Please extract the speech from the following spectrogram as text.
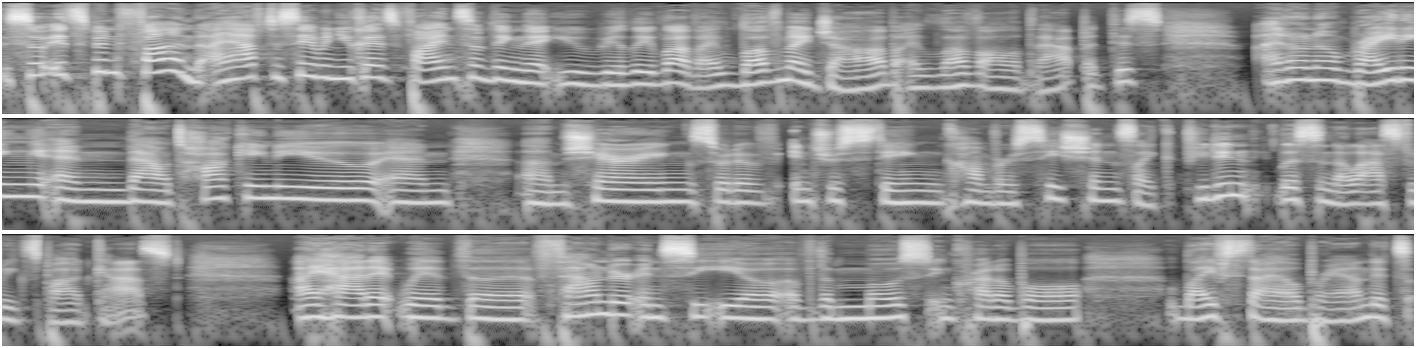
So it's been fun. I have to say, when you guys find something that you really love, I love my job, I love all of that, but this, I don't know, writing and now talking to you and um, sharing sort of interesting conversations. Like if you didn't listen to last week's podcast, I had it with the founder and CEO of the most incredible lifestyle brand. It's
